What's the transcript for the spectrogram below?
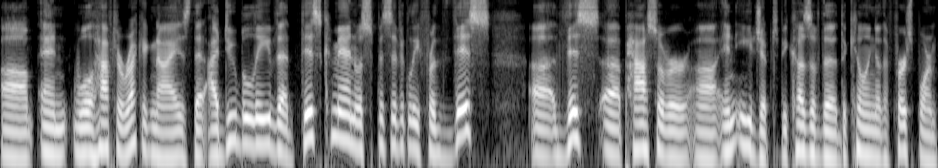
Um, and we'll have to recognize that I do believe that this command was specifically for this uh, this uh, Passover uh, in Egypt because of the, the killing of the firstborn.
